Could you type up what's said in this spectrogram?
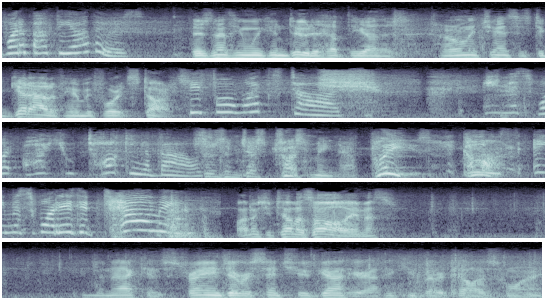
What about the others? There's nothing we can do to help the others. Our only chance is to get out of here before it starts. Before what starts? Shh. Amos, what are you talking about? Susan, just trust me now, please. Come Amos, Amos, what is it? Tell me. Why don't you tell us all, Amos? You've been acting strange ever since you got here. I think you'd better tell us why.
